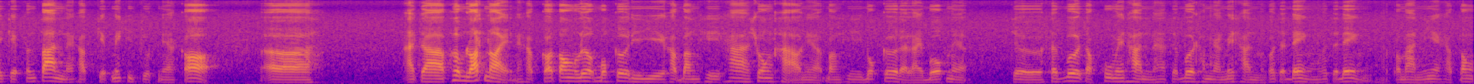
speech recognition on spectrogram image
จะเก็บสั้นๆนะครับ เก็บไม่กี่จุดเนี่ยก็ออาจจะเพิ่มล็อตหน่อยนะครับก็ต้องเลือกบล็อกเกอร์ดีๆครับบางทีถ้าช่วงข่าวเนี่ยบางทีบล็อกเกอร์หลายๆบล็อกเนี่ยเจอเซิร์ฟเวอร์จับคู่ไม่ทันนะฮะเซิร์ฟเวอร์ทำงานไม่ทันมันก็จะเด้งมันก็จะเด้งประมาณนี้ครับต้อง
